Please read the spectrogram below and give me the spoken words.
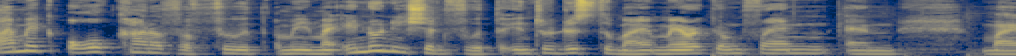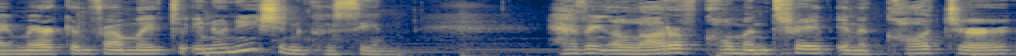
I make all kind of a food. I mean, my Indonesian food to introduce to my American friend and my American family to Indonesian cuisine. Having a lot of common trait in a culture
